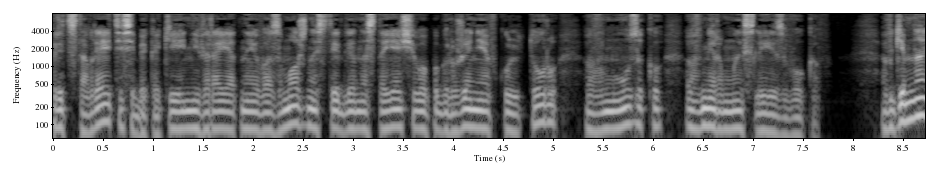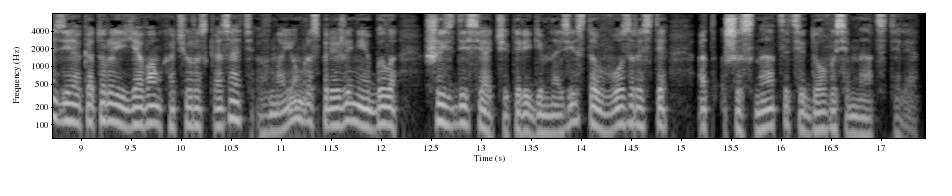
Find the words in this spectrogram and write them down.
Представляете себе, какие невероятные возможности для настоящего погружения в культуру, в музыку, в мир мыслей и звуков. В гимназии, о которой я вам хочу рассказать, в моем распоряжении было 64 гимназиста в возрасте от 16 до 18 лет.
